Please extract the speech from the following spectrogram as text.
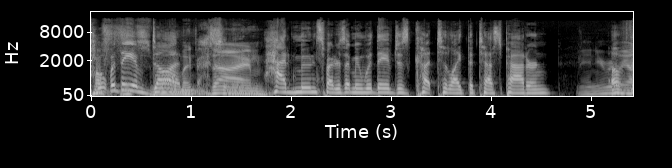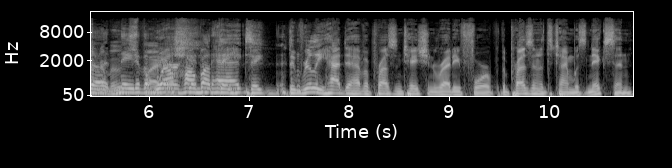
What would they have done? Time. Had moon spiders? I mean, would they have just cut to like the test pattern Man, you're of really on the the moon Native spider. Well, American how about they, head? they? They really had to have a presentation ready for the president at the time was Nixon.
